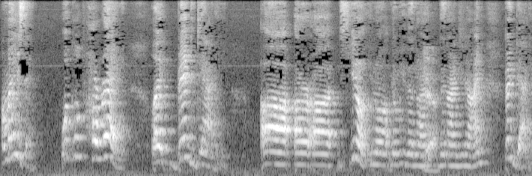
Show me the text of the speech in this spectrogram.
amazing, whoop whoop hooray, like Big Daddy, uh, or uh, you know, you know movie, the, ni- Yeah. the '99, Big Daddy.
